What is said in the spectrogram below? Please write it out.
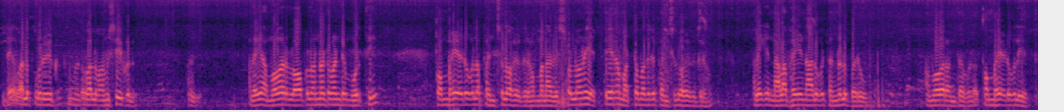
అంటే వాళ్ళ పూర్వీకులు అనమాట వాళ్ళ వంశీకులు. అది. అలాగే అమ్మవారి లోపల ఉన్నటువంటి మూర్తి తొంభై అడుగుల పంచలోహ విగ్రహం. మన విశ్వంలోనే ఎత్తైన మొట్టమొదటి పంచలోహ విగ్రహం. అలాగే నలభై నాలుగు టన్నులు బరువు. అమ్మవారు అంతా కూడా తొంభై అడుగులు ఎత్తు.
